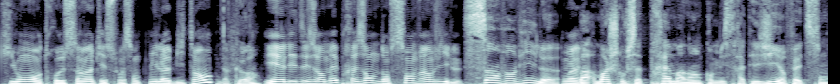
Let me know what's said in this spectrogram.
qui ont entre 5 et 60 000 habitants. D'accord. Et elle est désormais présente dans 120 villes. 120 villes. Ouais. Bah, moi, je trouve ça très malin comme stratégie. En fait, ils, sont,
